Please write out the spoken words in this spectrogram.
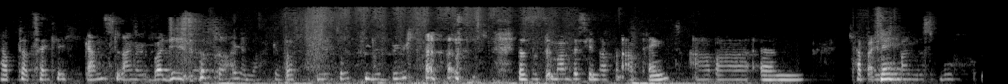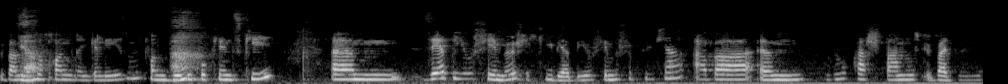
Ich habe tatsächlich ganz lange über diese Frage nachgedacht. Es gibt so viele Bücher, dass es immer ein bisschen davon abhängt. Aber ähm, ich habe ein okay. spannendes Buch über ja. Mitochondrien gelesen von Bodo ah. Kuklinski. Ähm, sehr biochemisch. Ich liebe ja biochemische Bücher, aber ähm, super spannend über die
